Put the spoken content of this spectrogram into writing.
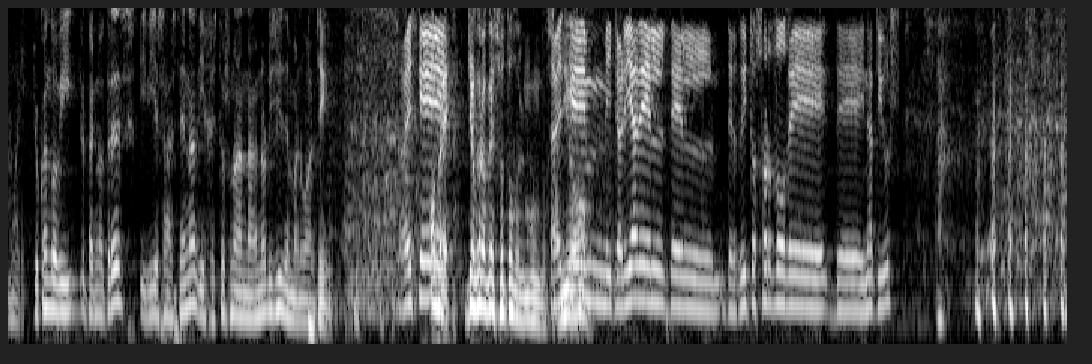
muere. Yo cuando vi el Perno 3 y vi esa escena dije, esto es una anagnórisis de manual. sí ¿Sabéis que, hombre yo creo que eso todo el mundo ¿sabéis salió que mi teoría del, del, del grito sordo de, de Ignatius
